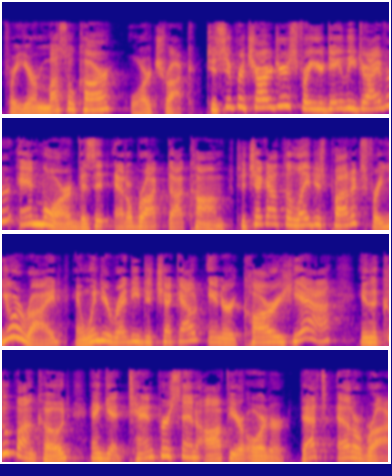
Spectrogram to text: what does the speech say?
for your muscle car or truck. To superchargers for your daily driver and more, visit edelbrock.com to check out the latest products for your ride. And when you're ready to check out, enter CARS YEAH in the coupon code and get 10% off your order. That's Edelbrock,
